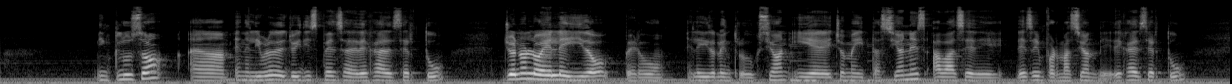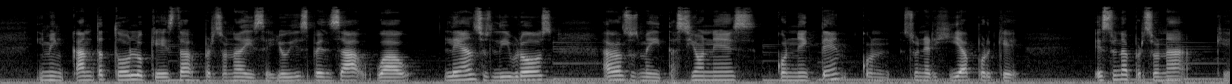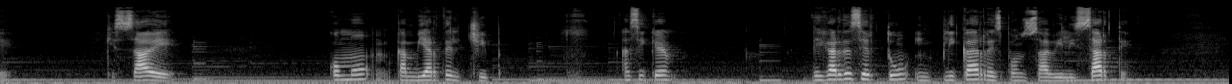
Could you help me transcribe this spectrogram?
Incluso ah, en el libro de Joy Dispensa de Deja de ser tú, yo no lo he leído, pero he leído la introducción y he hecho meditaciones a base de, esa información de Deja de ser tú. Y me encanta todo lo que esta persona dice. Joy Dispensa, wow, lean sus libros, hagan sus meditaciones, conecten con su energía porque es una persona que que sabe cómo cambiarte el chip. Así que dejar de ser tú implica responsabilizarte.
